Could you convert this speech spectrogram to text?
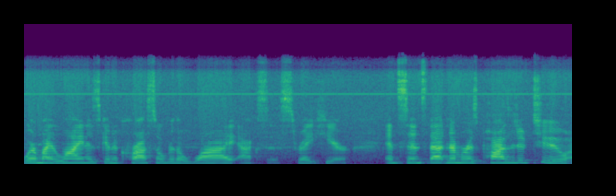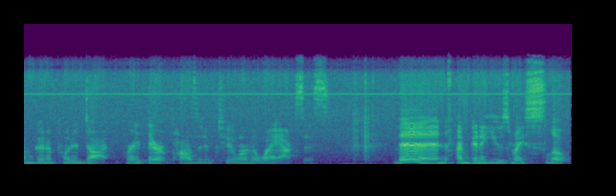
where my line is going to cross over the y-axis right here. And since that number is positive 2, I'm going to put a dot right there at positive 2 on the y-axis. Then I'm going to use my slope.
